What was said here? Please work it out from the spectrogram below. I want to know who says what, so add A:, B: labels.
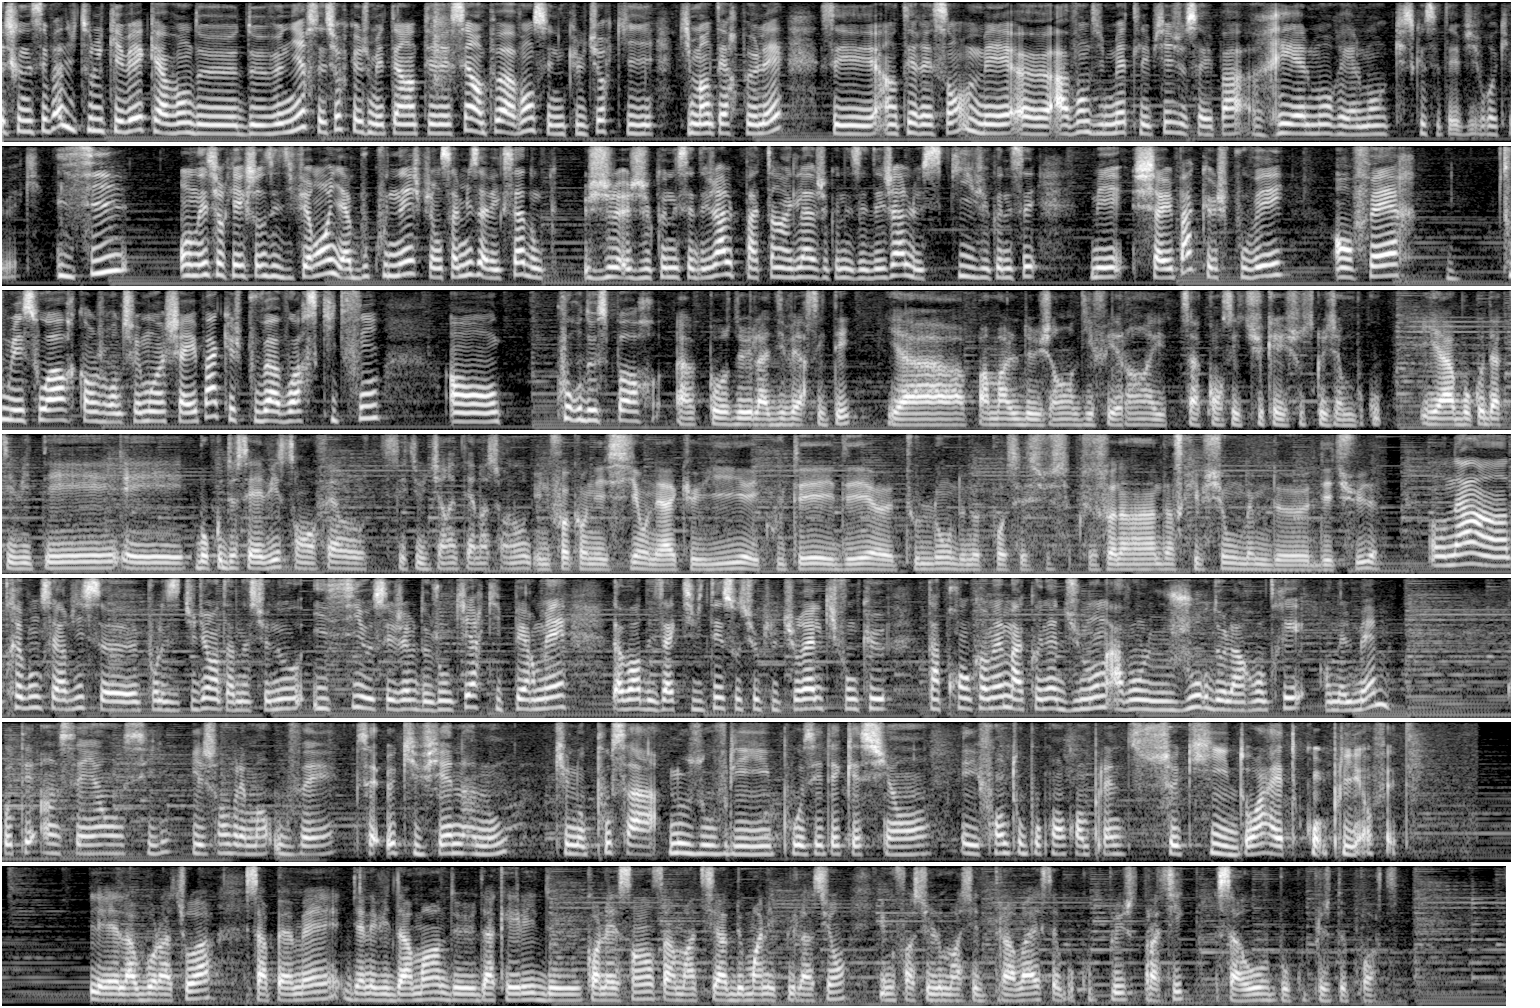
A: Je connaissais pas du tout le Québec avant de, venir. C'est sûr que je m'étais intéressée un peu avant. C'est une culture qui, m'interpellait. C'est intéressant, mais euh, avant d'y mettre les pieds, je savais pas réellement, réellement qu'est-ce que c'était vivre au Québec. Ici, on est sur quelque chose de différent. Il y a beaucoup de neige, puis on s'amuse avec ça. Donc, je, connaissais déjà le patin à glace, je connaissais déjà le ski, je connaissais, mais je savais pas que je pouvais en faire tous les soirs quand je rentre chez moi. Je savais pas que je pouvais avoir ski de fond en cours de sport?
B: À cause de la diversité, il y a pas mal de gens différents et ça constitue quelque chose que j'aime beaucoup. Il y a beaucoup d'activités et beaucoup de services sont offerts aux étudiants internationaux.
C: Une fois qu'on est ici, on est accueilli, écouté, aidé euh, tout le long de notre processus, que ce soit d'inscription ou même d'études.
A: On a un très bon service euh, pour les étudiants internationaux ici au Cégep de Jonquière qui permet d'avoir des activités socioculturelles qui font que tu apprends quand même à connaître du monde avant le jour de la rentrée en elle-même.
D: Côté enseignant aussi, ils sont vraiment ouverts. C'est eux qui viennent à nous, qui nous poussent à nous ouvrir, poser des questions. Et ils font tout pour qu'on comprenne ce qui doit être compris en fait.
B: Les laboratoires, ça permet bien évidemment d'acquérir de, connaissances en matière de manipulation. Une fois sur le marché du travail, c'est beaucoup plus pratique, ça ouvre beaucoup plus de portes.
